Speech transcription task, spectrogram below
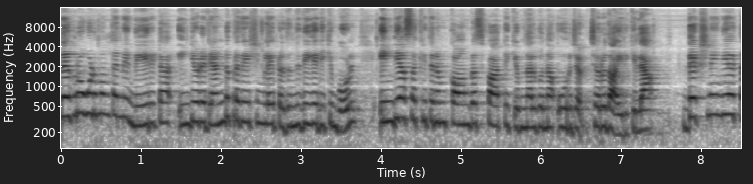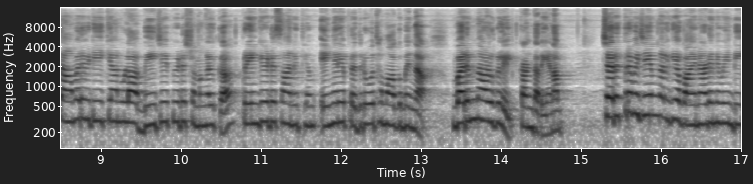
നെഹ്റു കുടുംബം തന്നെ നേരിട്ട ഇന്ത്യയുടെ രണ്ട് പ്രദേശങ്ങളെ പ്രതിനിധീകരിക്കുമ്പോൾ ഇന്ത്യ സഖ്യത്തിനും കോൺഗ്രസ് പാർട്ടിക്കും നൽകുന്ന ഊർജം ചെറുതായിരിക്കില്ല. ദക്ഷിണേന്ത്യയിൽ താമര വിരിയിക്കാനുള്ള ബി ജെ പിയുടെ ശ്രമങ്ങൾക്ക് പ്രിയങ്കയുടെ സാന്നിധ്യം എങ്ങനെ പ്രതിരോധമാകുമെന്ന് വരും നാളുകളിൽ കണ്ടറിയണം. ചരിത്ര വിജയം നൽകിയ വയനാടിന് വേണ്ടി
